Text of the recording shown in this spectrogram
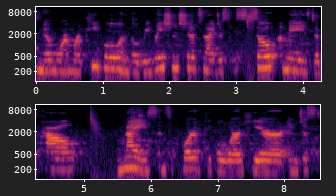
to know more and more people and build relationships. And I just was so amazed of how nice and supportive people were here and just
